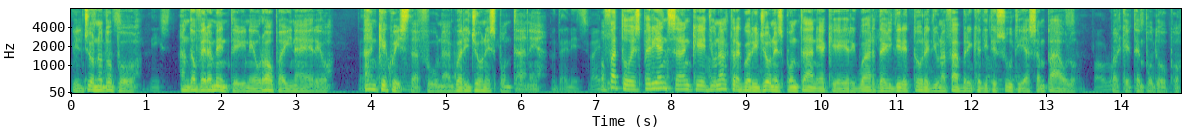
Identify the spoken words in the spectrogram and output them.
Il giorno dopo andò veramente in Europa in aereo. Anche questa fu una guarigione spontanea. Ho fatto esperienza anche di un'altra guarigione spontanea che riguarda il direttore di una fabbrica di tessuti a San Paolo, qualche tempo dopo.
